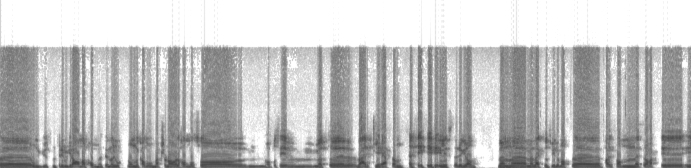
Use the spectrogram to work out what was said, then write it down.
uh, unggutten Trym Gran har kommet inn og gjort noen kanonmatcher. Nå har vel han også håper å si, møtt virkeligheten i litt større grad. Men, eh, men, det er ikke noe tvil om at uh, Partan, etter å ha vært i, i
